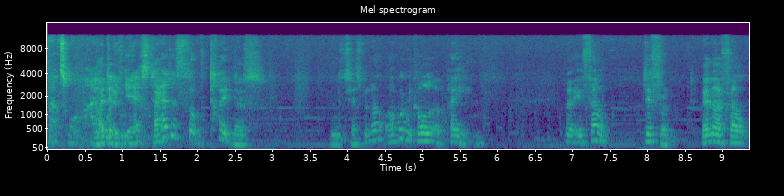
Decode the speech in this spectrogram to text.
That's what I, I would have guessed. I had a sort of tightness in the chest, but not, I wouldn't call it a pain. But it felt different. Then I felt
